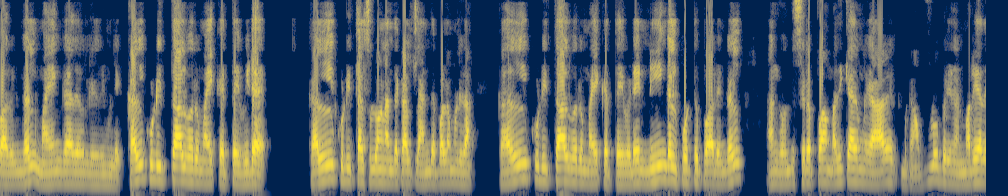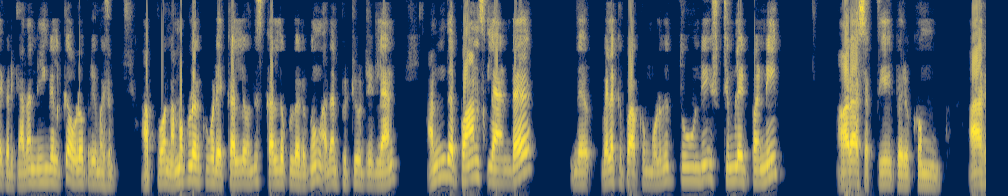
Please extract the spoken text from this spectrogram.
பாருங்கள் மயங்காதவர்கள் எதுவும் இல்லை. கல் குடித்தால் வரும் மயக்கத்தை விட கல் குடித்தால் சொல்லுவாங்க அந்த காலத்தில் அந்த பழமொழி தான் கல் குடித்தால் வரும் மயக்கத்தை விட நீங்கள் போட்டு பாருங்கள் அங்கே வந்து சிறப்பாக மதிக்காதவங்க யாரும் இருக்க மாட்டாங்க. அவ்வளோ பெரிய மரியாதை கிடைக்கும். அதான் நீங்களுக்கு அவ்வளோ பெரிய மகிஷம் அப்போ நமக்குள்ளே இருக்கக்கூடிய கல் வந்து கல்லுக்குள்ளே இருக்கும். அதான் பிட்யூட்ரி கிளாண்ட் அந்த பான்ஸ் கிளாண்டை இந்த விளக்கு பார்க்கும் பொழுது தூண்டி ஸ்டிமுலேட் பண்ணி ஆராசக்தியை பெருக்கும். ஆக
